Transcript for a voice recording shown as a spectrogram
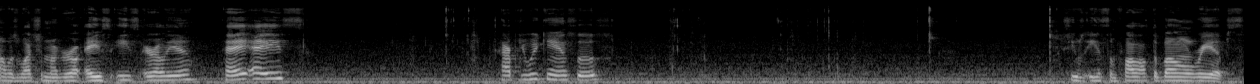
I was watching my girl Ace East earlier. Hey, Ace. Happy weekend, sis. She was eating some fall off the bone ribs.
